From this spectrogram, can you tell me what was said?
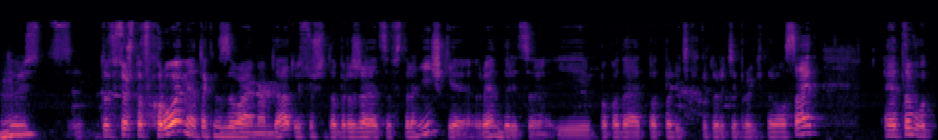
М, То есть то все, что в хроме, так называемом, да, то есть все, что отображается в страничке, рендерится и попадает под политики, которые тебе прокитовал сайт, это вот,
